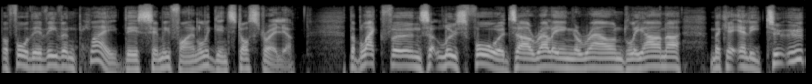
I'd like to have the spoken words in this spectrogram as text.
before they've even played their semi final against Australia. The Black Ferns loose forwards are rallying around Liana Mikaele-Tu'u,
